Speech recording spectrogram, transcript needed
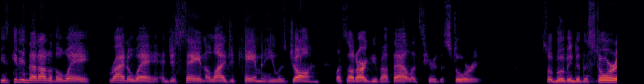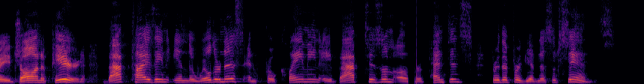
He's getting that out of the way right away and just saying Elijah came and he was John. Let's not argue about that. Let's hear the story. So, moving to the story, John appeared, baptizing in the wilderness and proclaiming a baptism of repentance for the forgiveness of sins.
